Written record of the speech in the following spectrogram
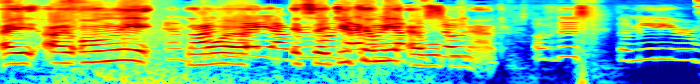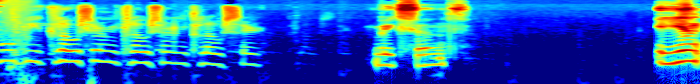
I I only. And you know what? way, if they do kill me, I will be mad. Of this, the meteor will be closer and closer and closer. Makes sense. You,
